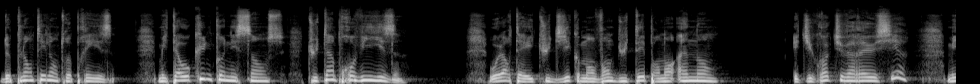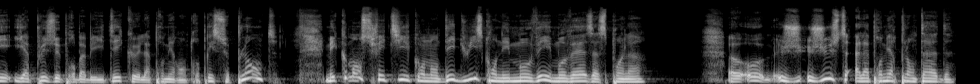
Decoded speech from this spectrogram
de planter l'entreprise. Mais tu n'as aucune connaissance, tu t'improvises. Ou alors tu as étudié comment vendre du thé pendant un an. Et tu crois que tu vas réussir? Mais il y a plus de probabilités que la première entreprise se plante. Mais comment se fait-il qu'on en déduise qu'on est mauvais et mauvaise à ce point-là? Euh, oh, Juste à la première plantade.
